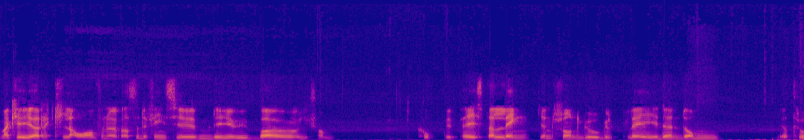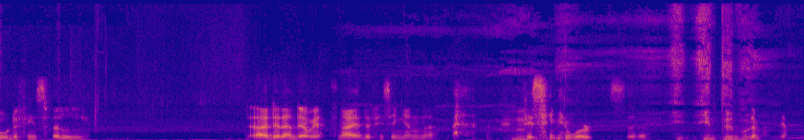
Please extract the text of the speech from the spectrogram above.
Man kan ju göra reklam för det. Alltså det finns ju, det är ju bara att liksom copy-pasta länken från Google Play. Den, de, jag tror det finns väl... Nej, det är det enda jag vet. Nej, det finn ingen, det Mm. finns ingen Wordpress. eh, Inte, vad- implementering.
